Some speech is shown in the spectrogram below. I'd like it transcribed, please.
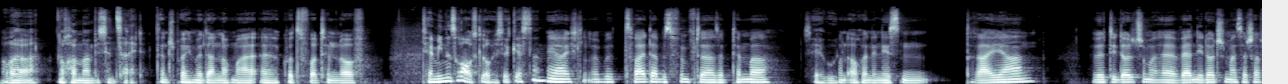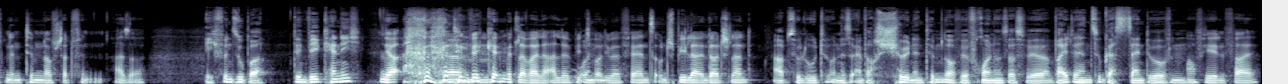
Aber noch einmal ein bisschen Zeit. Dann sprechen wir dann nochmal äh, kurz vor Timmendorf. Termin ist raus, glaube ich, seit gestern. Ja, ich glaube 2. bis 5. September. Sehr gut. Und auch in den nächsten drei Jahren wird die deutsche, äh, werden die deutschen Meisterschaften in Timmendorf stattfinden. Also Ich finde super. Den Weg kenne ich. ja, den Ähm, Weg kennen mittlerweile alle Beachvolleyball-Fans und Spieler in Deutschland. Absolut. Und es ist einfach schön in Timmendorf. Wir freuen uns, dass wir weiterhin zu Gast sein dürfen. Auf jeden Fall.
